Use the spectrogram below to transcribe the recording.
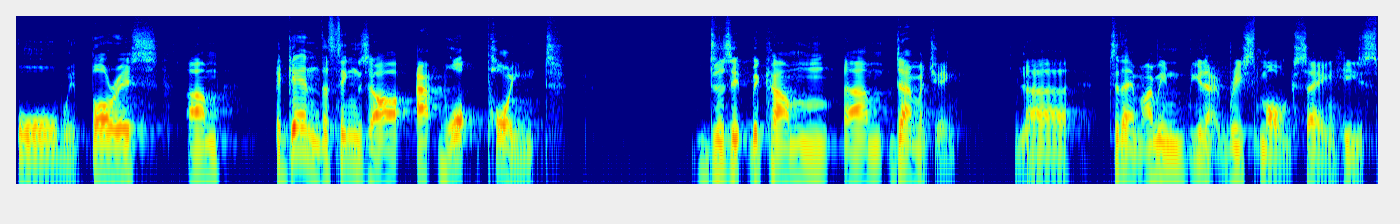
or with Boris? Um, again, the things are, at what point does it become um, damaging uh, to them? I mean, you know, Rees Mogg saying he's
